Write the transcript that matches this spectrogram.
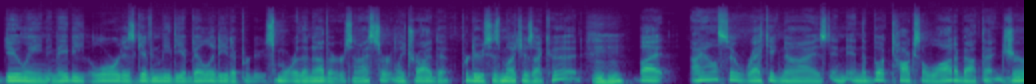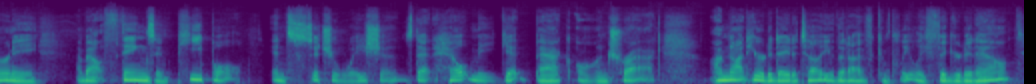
doing. Maybe the Lord has given me the ability to produce more than others. And I certainly tried to produce as much as I could. Mm-hmm. But I also recognized, and, and the book talks a lot about that journey, about things and people and situations that help me get back on track. I'm not here today to tell you that I've completely figured it out,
